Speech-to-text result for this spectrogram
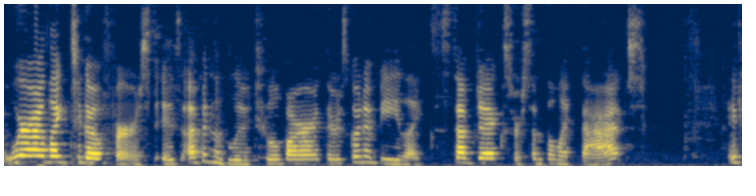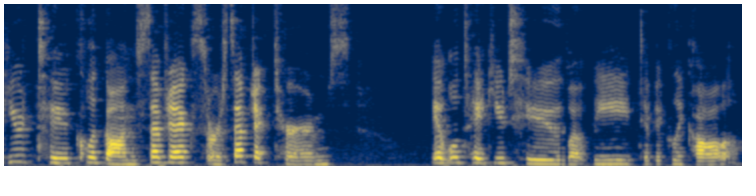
Where I like to go first is up in the blue toolbar, there's going to be like subjects or something like that. If you to click on subjects or subject terms, it will take you to what we typically call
